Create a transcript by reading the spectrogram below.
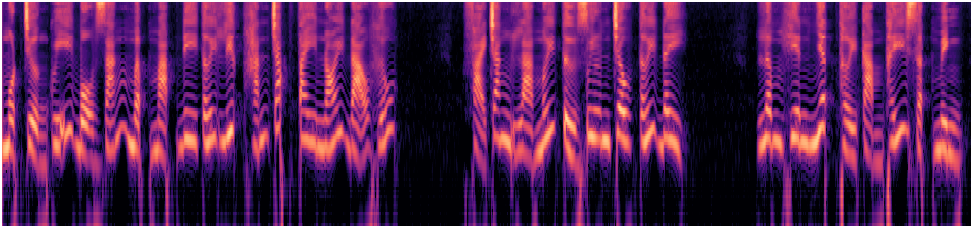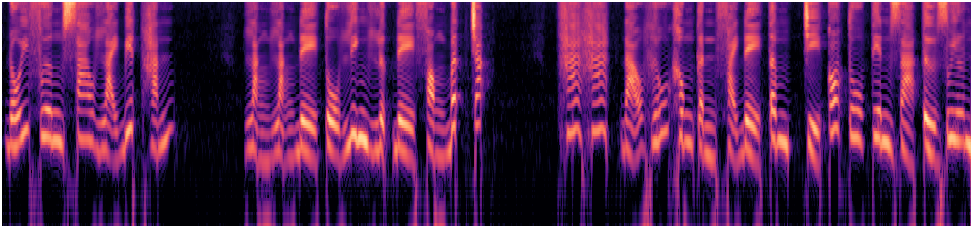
Một trưởng quỹ bộ dáng mập mạp đi tới liếc hắn chắp tay nói đảo hữu. Phải chăng là mới từ Duyên Châu tới đây? Lâm Hiên nhất thời cảm thấy giật mình đối phương sao lại biết hắn. Lặng lặng để tổ linh lực đề phòng bất chắc. Ha ha, đảo hữu không cần phải để tâm, chỉ có tu tiên giả từ duyên.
